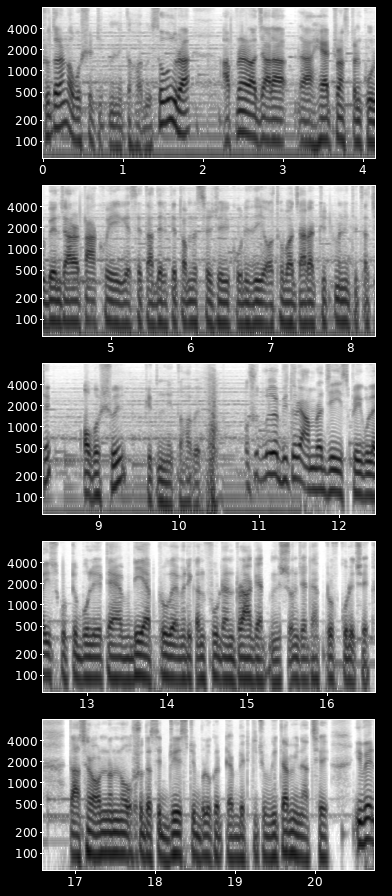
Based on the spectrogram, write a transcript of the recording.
সুতরাং অবশ্যই ট্রিটমেন্ট নিতে হবে। সো বন্ধুরা আপনারা যারা হেয়ার ট্রান্সপ্লান্ট করবেন, যারা টাক হয়ে গেছে, তাদেরকে তো আমরা সার্জারি করে দিই, অথবা যারা ট্রিটমেন্ট নিতে চাচ্ছে, অবশ্যই ট্রিটমেন্ট নিতে হবে। ওষুধগুলোর ভিতরে আমরা যে স্প্রেগুলো ইউজ করতে বলি, এটা FD approve American food and drug administration যেটা অ্যাপ্রুভ করেছে। তাছাড়া অন্যান্য ওষুধ আছে ডিএসটি ব্লকের ট্যাবলেট কিছু ভিটামিন আছে। ইভেন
